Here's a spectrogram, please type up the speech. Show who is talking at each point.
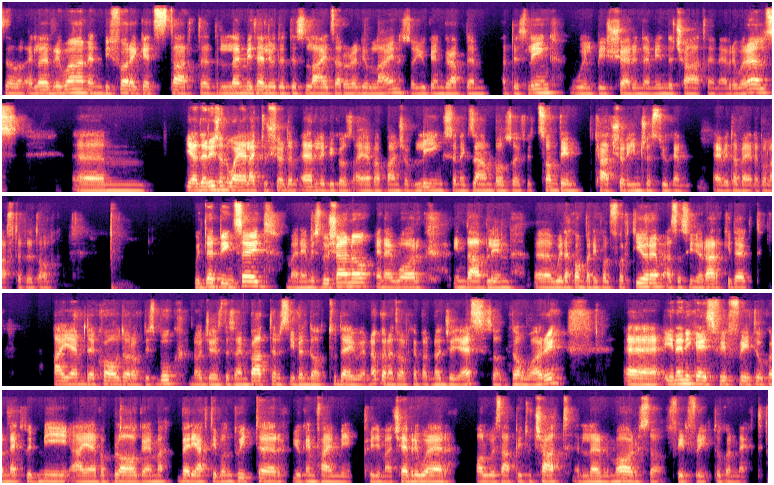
Speaker 1: So hello everyone. And before I get started, let me tell you that the slides are already online. So you can grab them at this link. We'll be sharing them in the chat and everywhere else. Um, yeah, the reason why I like to share them early because I have a bunch of links and examples. So if it's something catch your interest, you can have it available after the talk. With that being said, my name is Luciano and I work in Dublin uh, with a company called fourTheorem as a senior architect. I am the co-author of this book, Node.js Design Patterns, even though today we're not going to talk about Node.js, so don't worry. Uh, in any case, feel free to connect with me. I have a blog. I'm very active on Twitter. You can find me pretty much everywhere. Always happy to chat and learn more. So feel free to connect.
